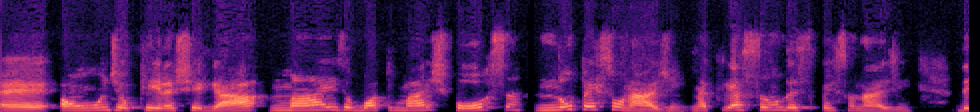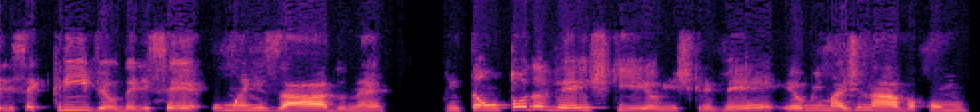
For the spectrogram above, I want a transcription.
É, aonde eu queira chegar, mas eu boto mais força no personagem, na criação desse personagem dele ser crível, dele ser humanizado, né? Então, toda vez que eu ia escrever, eu me imaginava como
